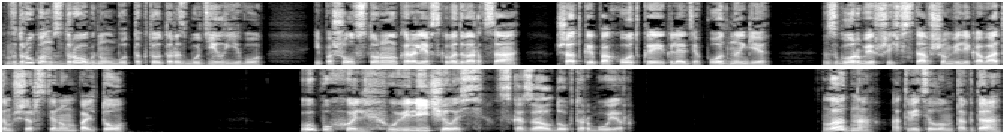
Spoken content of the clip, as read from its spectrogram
Вдруг он вздрогнул, будто кто-то разбудил его, и пошел в сторону королевского дворца, шаткой походкой, глядя под ноги, сгорбившись в ставшем великоватом шерстяном пальто. «Опухоль увеличилась», — сказал доктор Буер. «Ладно», — ответил он тогда,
